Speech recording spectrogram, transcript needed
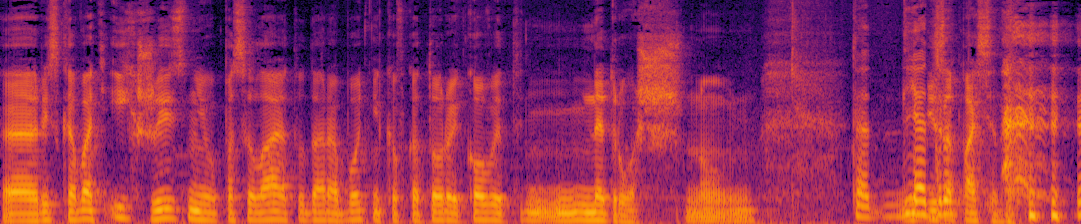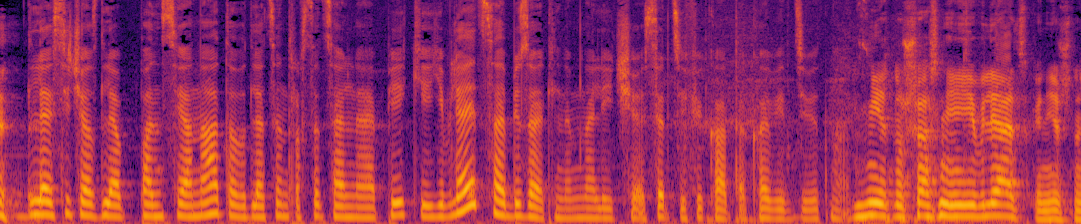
э, рисковать их жизнью, посылая туда работников, которые COVID не дрожь. Ну, Это для безопасен. Для сейчас для пансионатов, для центров социальной опеки является обязательным наличие сертификата COVID-19? Нет, ну сейчас не является, конечно,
